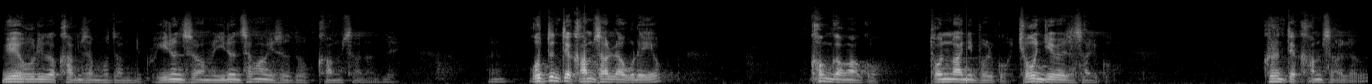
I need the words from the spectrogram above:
왜 우리가 감사 못합니까? 이런 사람은 이런 상황에서도 감사하는데 예? 어떤 때 감사하려고 그래요? 건강하고 돈 많이 벌고 좋은 집에서 살고 그런 때 감사하려고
